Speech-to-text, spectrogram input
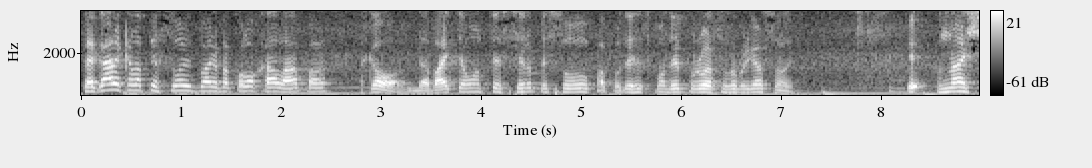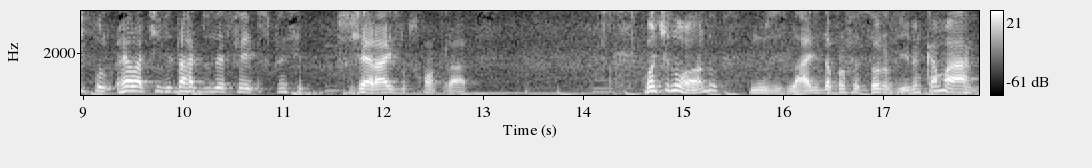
pegar aquela pessoa e vai, vai colocar lá para aqui ó, ainda vai ter uma terceira pessoa para poder responder por essas obrigações. Na tipo, relatividade dos efeitos gerais dos contratos. Continuando nos slides da professora Vivian Camargo.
